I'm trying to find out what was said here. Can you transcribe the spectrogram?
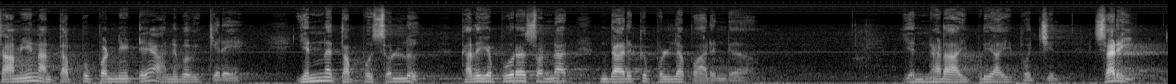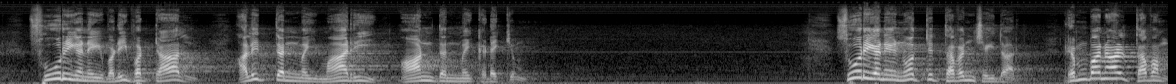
சாமியை நான் தப்பு பண்ணிட்டேன் அனுபவிக்கிறேன். என்ன தப்பு சொல்லு. கதையை பூரா சொன்னார். இந்த அருக்கு பிள்ளை பாருங்க. என்னடா இப்படி ஆகி போச்சு சரி சூரியனை வழிபட்டால் அலித்தன்மை மாறி ஆண்தன்மை கிடைக்கும். சூரியனை நோக்கி தவம் செய்தார். ரொம்ப நாள் தவம்.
